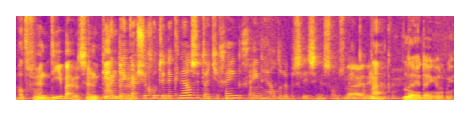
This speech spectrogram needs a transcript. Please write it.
Wat voor hun dierbaar is, hun Maar kinderen. ik denk als je goed in de knel zit, dat je geen, geen heldere beslissingen soms meer Nee, kan nee. maken. Nee, denk ik ook niet.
